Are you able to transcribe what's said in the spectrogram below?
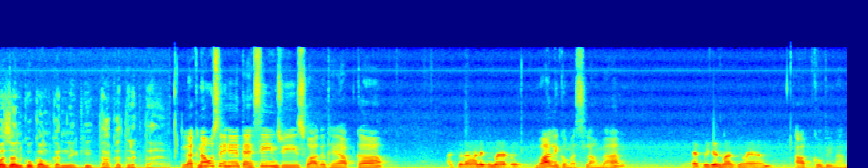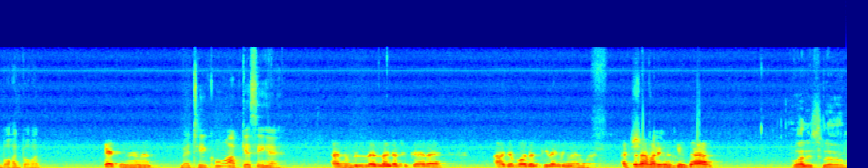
वज़न को कम करने की ताकत रखता है। लखनऊ से हैं तहसीन जी स्वागत है आपका। अस्सलाम वालेकुम मैम। वालेकुम अस्सलाम मैम। हैप्पी जन्माष्टमी मैम आपको भी मैम बहुत बहुत। कैसी हैं मैम? मैं ठीक हूँ आप कैसी हैं? अल्हम्दुलिल्लाह अल्लाह का शुक्र है। आज आप बहुत अच्छी लग रही मैम। अस्सलाम वालेकुम हकीम साहब। वालेकुम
